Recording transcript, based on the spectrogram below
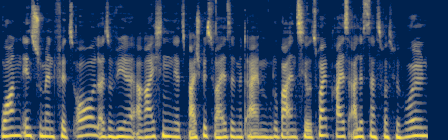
One Instrument Fits All. Also wir erreichen jetzt beispielsweise mit einem globalen CO2-Preis alles das, was wir wollen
